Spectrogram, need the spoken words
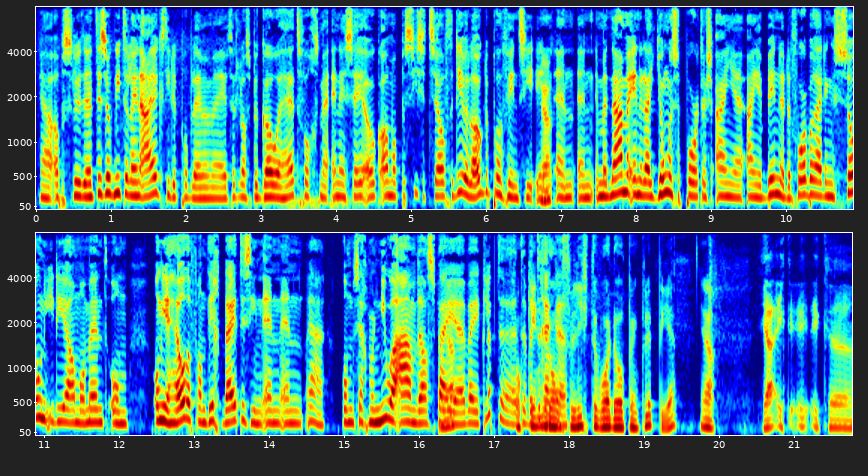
Ja, absoluut. En het is ook niet alleen Ajax die er problemen mee heeft. Ik las bij Go Ahead, volgens mij NEC ook, allemaal precies hetzelfde. Die willen ook de provincie in. Ja. En, en met name inderdaad jonge supporters aan je, aan je binden. De voorbereiding is zo'n ideaal moment om, om je helden van dichtbij te zien. En, en ja, om zeg maar nieuwe aanwels bij, Ja. je, bij je club te, Voor te betrekken. om verliefd te worden op hun clubje. Hè? Ja. Ja, ik, ik, ik, eh,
